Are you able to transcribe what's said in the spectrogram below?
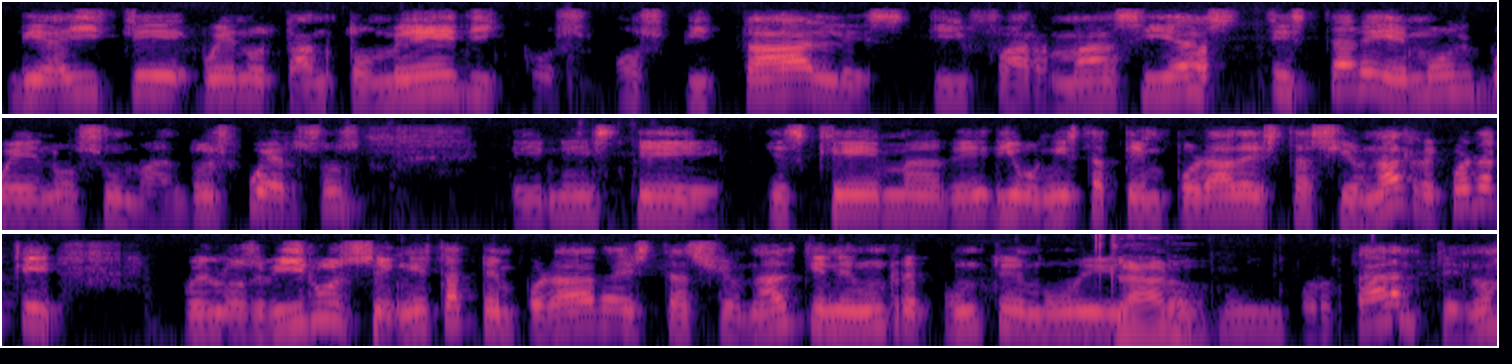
De ahí que, bueno, tanto médicos, hospitales y farmacias estaremos, bueno, sumando esfuerzos en este esquema de, digo, en esta temporada estacional. Recuerda que pues los virus en esta temporada estacional tienen un repunte muy, claro. muy, muy, importante, ¿no?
